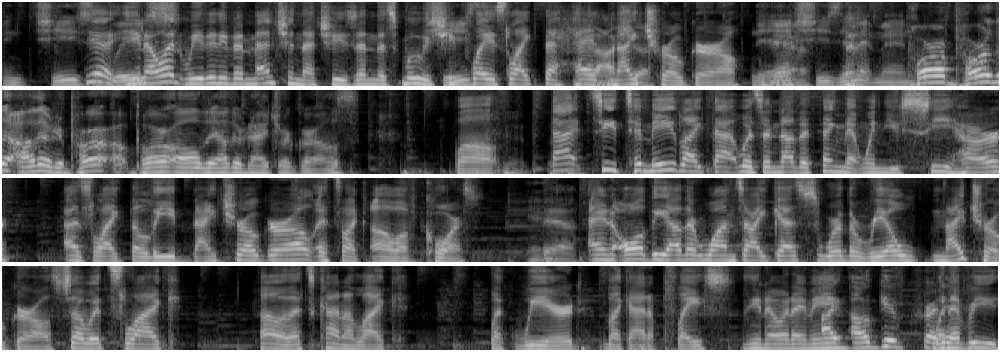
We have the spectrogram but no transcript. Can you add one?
And mean, jeez. yeah, you know what? We didn't even mention that she's in this movie. She plays like the head Sasha. Nitro girl. Yeah, Yeah. she's in it, man. Poor, poor the other, poor, poor all the other Nitro girls. Well, that see to me like that was another thing that when you see her as like the lead Nitro girl, it's like, oh, of course. Yeah. And all the other ones, I guess, were the real Nitro girls. So it's like, oh, that's kind of like, like weird, like out of place. You know what I mean? I, I'll give credit Whenever you-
